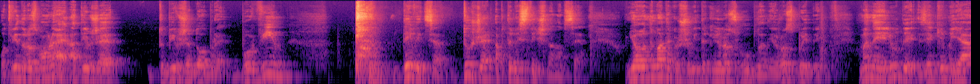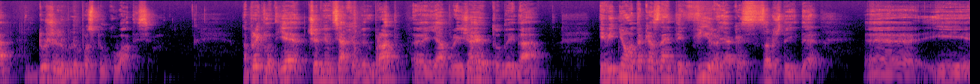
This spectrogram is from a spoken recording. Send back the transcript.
От він розмовляє, а ти вже тобі вже добре, бо він дивиться дуже оптимістично на все. У нього нема такого, що він такий розгублений, розбитий. У мене є люди, з якими я дуже люблю поспілкуватися. Наприклад, є в Чернівцях один брат, е, я приїжджаю туди, да, і від нього така, знаєте, віра якась завжди йде. Е, і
